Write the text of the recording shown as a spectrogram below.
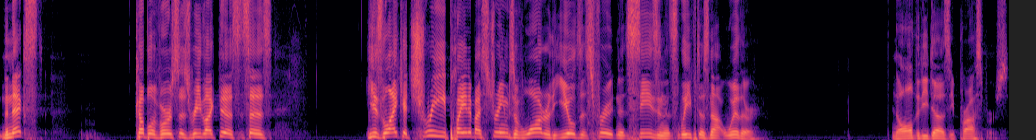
The next couple of verses read like this it says, he is like a tree planted by streams of water that yields its fruit in its season, its leaf does not wither. In all that he does, he prospers.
